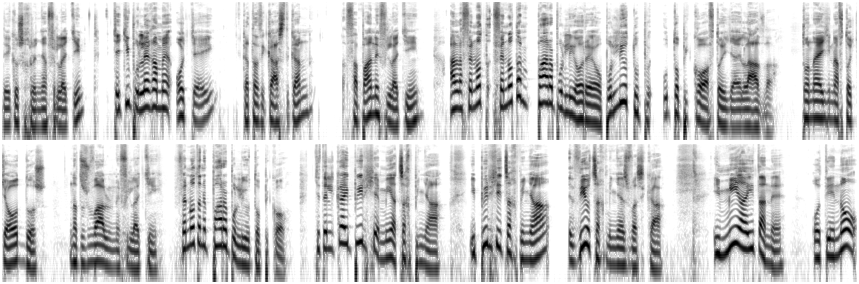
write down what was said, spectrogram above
20 χρονιά φυλακή. Και εκεί που λέγαμε «ΟΚ, καταδικάστηκαν, θα πάνε φυλακή», αλλά φαινόταν πάρα πολύ ωραίο, πολύ ουτοπικό αυτό για Ελλάδα. Το να έγινε αυτό και όντως να τους βάλουν φυλακή. Φαινόταν πάρα πολύ ουτοπικό. Και τελικά υπήρχε μία τσαχπινιά. Υπήρχε η τσαχπινιά δύο τσαχμινιές βασικά. Η μία ήταν ότι ενώ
